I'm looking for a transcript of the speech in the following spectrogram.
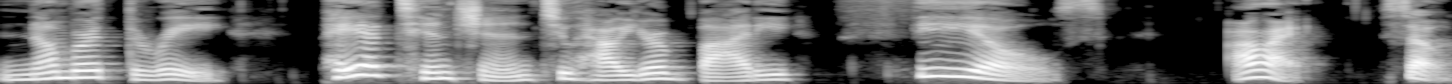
Number three, pay attention to how your body feels. All right. So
